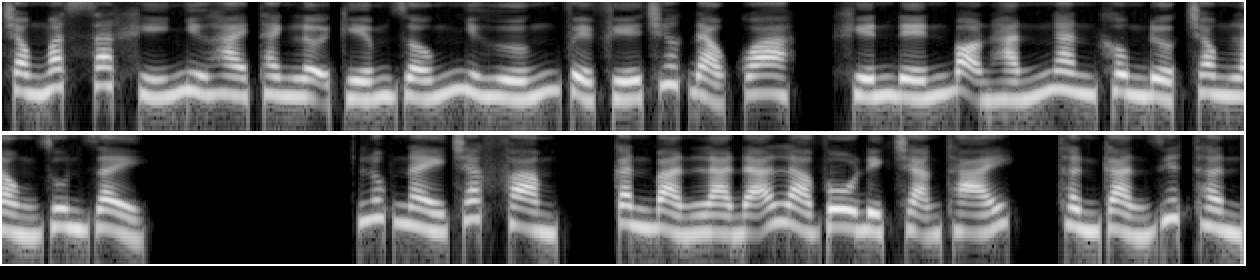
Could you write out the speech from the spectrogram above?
trong mắt sát khí như hai thanh lợi kiếm giống như hướng về phía trước đảo qua, khiến đến bọn hắn ngăn không được trong lòng run rẩy. Lúc này Trác phàm, căn bản là đã là vô địch trạng thái, thần cản giết thần,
